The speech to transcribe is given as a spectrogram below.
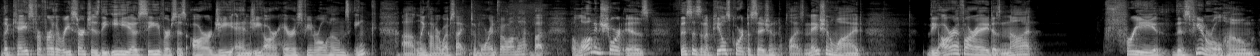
The case for further research is the EEOC versus RG and GR Harris Funeral Homes, Inc. Uh, link on our website to more info on that. But the long and short is this is an appeals court decision. It applies nationwide. The RFRA does not free this funeral home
